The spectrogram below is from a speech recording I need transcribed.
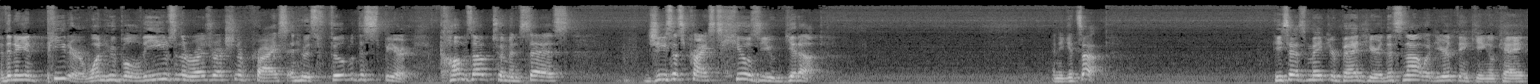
And then again, Peter, one who believes in the resurrection of Christ and who is filled with the Spirit, comes up to him and says, Jesus Christ heals you, get up. And he gets up. He says, make your bed here. That's not what you're thinking, okay?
